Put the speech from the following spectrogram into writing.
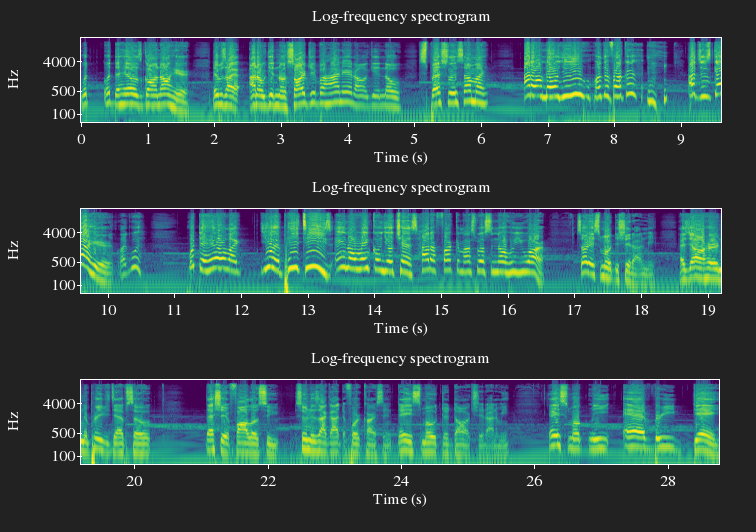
what what the hell is going on here? They was like, I don't get no sergeant behind it. I don't get no specialist. I'm like, I don't know you, motherfucker. I just got here. Like what? What the hell? Like you in PTs. Ain't no rank on your chest. How the fuck am I supposed to know who you are? So they smoked the shit out of me. As y'all heard in the previous episode, that shit followed suit. Soon as I got to Fort Carson, they smoked the dog shit out of me. They smoked me every day,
